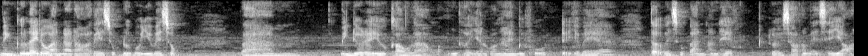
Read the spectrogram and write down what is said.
mình cứ lấy đồ ăn ra đó, bé xúc được bao nhiêu bé xúc. Và mình đưa ra yêu cầu là khoảng thời gian khoảng 20 phút để cho bé, tự bé xúc ăn ăn hết. Rồi sau đó mẹ sẽ dọn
